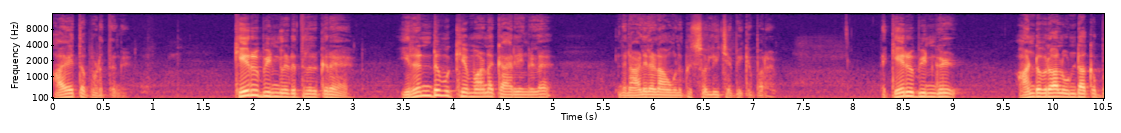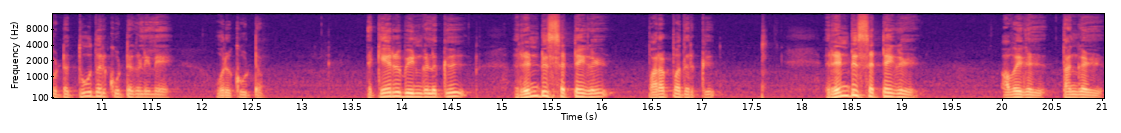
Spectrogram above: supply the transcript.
ஆயத்தப்படுத்துங்க கேருபீன்களிடத்தில் இருக்கிற இரண்டு முக்கியமான காரியங்களை இந்த நாளில் நான் உங்களுக்கு சொல்லி ஜெபிக்க போகிறேன் இந்த கேருபீன்கள் ஆண்டவரால் உண்டாக்கப்பட்ட தூதர் கூட்டங்களிலே ஒரு கூட்டம். இந்த கேருபீன்களுக்கு ரெண்டு சட்டைகள் பறப்பதற்கு ரெண்டு சட்டைகள் அவைகள் தங்கள்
